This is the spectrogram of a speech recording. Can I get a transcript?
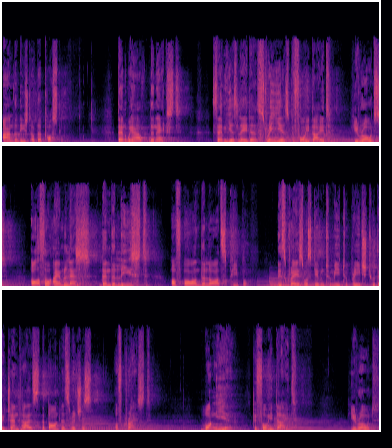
I'm the least of the apostles. Then we have the next seven years later, three years before he died, he wrote, Although I am less than the least of all the Lord's people, this grace was given to me to preach to the Gentiles the boundless riches of Christ. One year before he died, he wrote,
